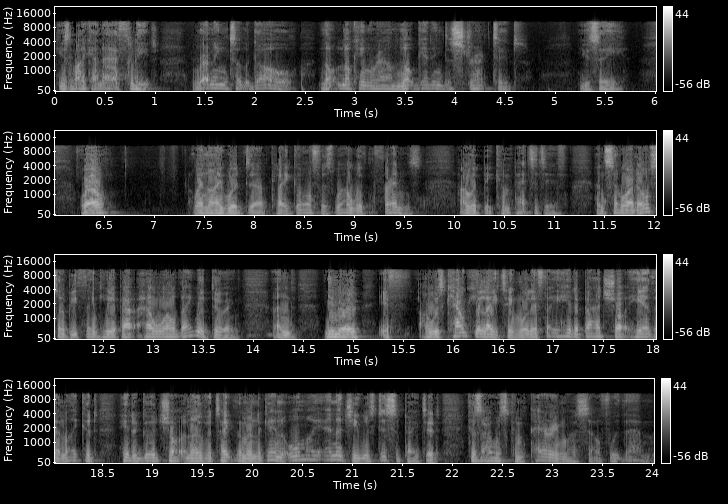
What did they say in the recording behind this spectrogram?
He's like an athlete running to the goal, not looking around, not getting distracted, you see. Well, when I would uh, play golf as well with friends, I would be competitive. And so I'd also be thinking about how well they were doing. And, you know, if I was calculating, well, if they hit a bad shot here, then I could hit a good shot and overtake them. And again, all my energy was dissipated because I was comparing myself with them.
